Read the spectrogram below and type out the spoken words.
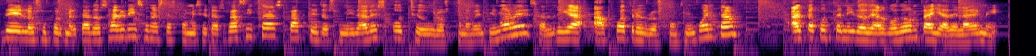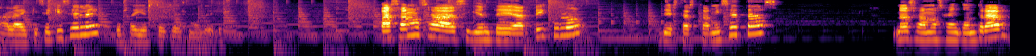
de los supermercados Aldi son estas camisetas básicas, pack de dos unidades, 8,99 euros, saldría a 4,50 euros. Alto contenido de algodón, talla de la M a la XXL, pues hay estos dos modelos. Pasamos al siguiente artículo de estas camisetas. Nos vamos a encontrar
